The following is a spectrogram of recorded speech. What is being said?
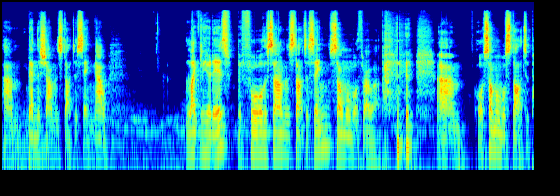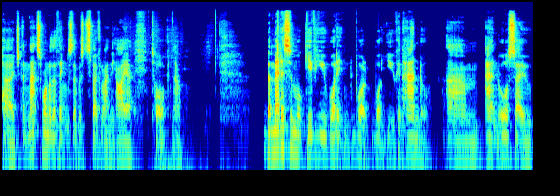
um, then the shamans start to sing. Now, likelihood is before the shamans start to sing, someone will throw up. um, or someone will start to purge. And that's one of the things that was spoken about in the Aya talk now. The medicine will give you what it what what you can handle. Um, and also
